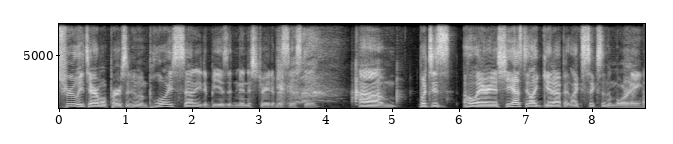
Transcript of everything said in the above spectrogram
truly terrible person who employs Sunny to be his administrative assistant. Um, which is hilarious. She has to like get up at like six in the morning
